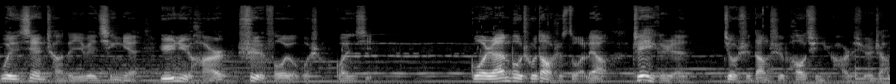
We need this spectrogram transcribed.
问现场的一位青年与女孩是否有过什么关系。果然不出道士所料，这个人就是当时抛弃女孩的学长。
